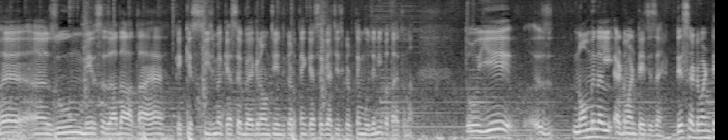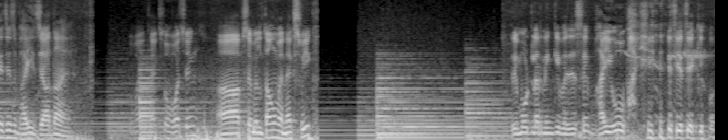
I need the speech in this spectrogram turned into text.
है जूम मेरे से ज़्यादा आता है कि किस चीज़ में कैसे बैकग्राउंड चेंज करते हैं, कैसे क्या चीज़ करते हैं, मुझे नहीं पता इतना। तो ये नॉमिनल एडवांटेजेस हैं डिसएडवांटेजेस भाई ज़्यादा हैं। तो भाई थैंक्स फॉर वॉचिंग आपसे मिलता हूँ मैं नेक्स्ट वीक रिमोट लर्निंग की वजह से भाई ओ भाई ये देखियो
